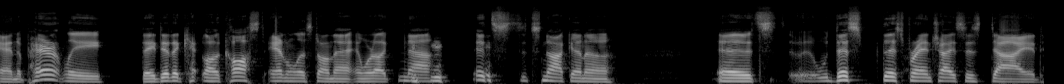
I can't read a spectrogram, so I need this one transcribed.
and apparently they did a, ca- a cost analyst on that, and we're like, nah, it's it's not gonna. It's this this franchise has died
